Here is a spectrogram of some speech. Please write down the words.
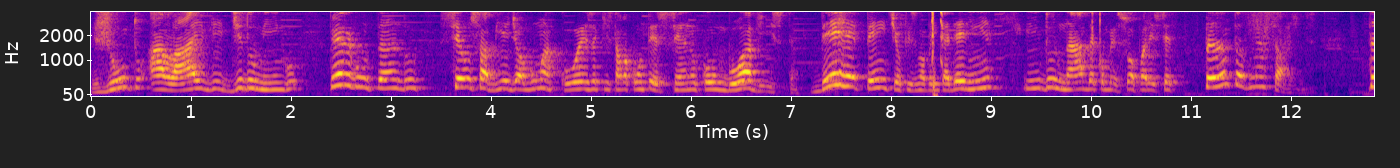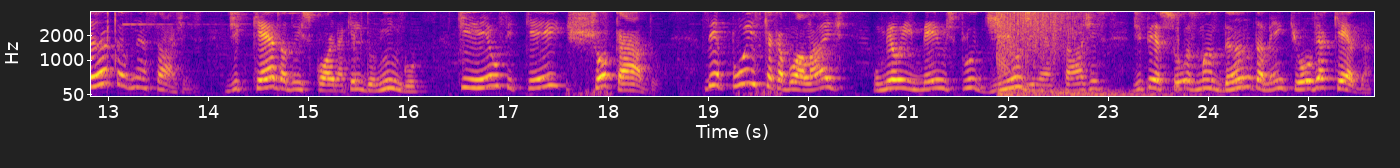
junto à live de domingo perguntando se eu sabia de alguma coisa que estava acontecendo com Boa Vista. De repente eu fiz uma brincadeirinha e do nada começou a aparecer tantas mensagens, tantas mensagens de queda do score naquele domingo que eu fiquei chocado. Depois que acabou a live, o meu e-mail explodiu de mensagens de pessoas mandando também que houve a queda.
